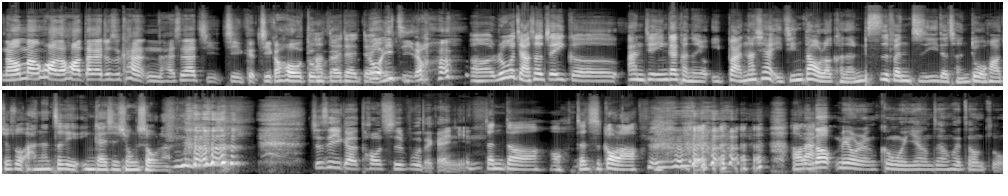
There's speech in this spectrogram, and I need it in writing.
然后漫画的话，大概就是看，嗯，还剩下几几个几个厚度。啊，对对对。如果一集的话，呃，如果假设这一个案件应该可能有一半，那现在已经到了可能四分之一的程度的话，就说啊，那这个应该是凶手了。就是一个偷吃布的概念。真的哦，真是够了。好啦，难道没有人跟我一样这样会这样做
